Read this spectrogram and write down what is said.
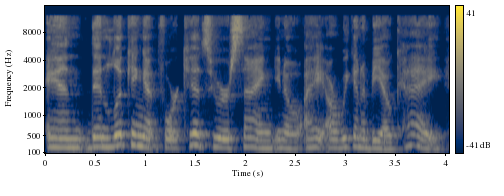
and then looking at four kids who are saying, you know, hey, are we going to be okay?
